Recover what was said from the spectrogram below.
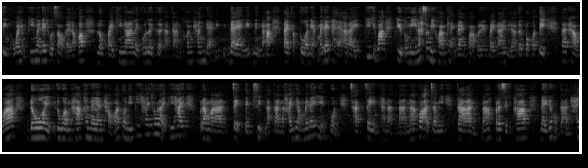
จริงเพราะว่าอย่างพี่ไม่ได้ทดสอบเลยแล้วก็ลงไปที่หน้าเลยก็เลยเกิดอาการค่อนข้างแดงนิดแดงนิดนึงนะคะ แต่กับตัวเนี่ยไม่ได้แพ้อะไร พี่คิดว่าผิวตรงนี้น่าจะมีความแข็งแรงกว่าบริเวณใบหน้าอยู่แล้วโดยปกติ แต่ถามว่าโดยรวมนะคะคะแนนถามว่าตัวนี้พี่ให้เท่าไหร่พี่ให้ประมาณ 7 เต็ม 10 ละกันนะคะ ยังไม่ได้เห็นผลชัดเจนขนาดนั้นนะก็อาจจะมีการนะประสิทธิภาพในเรื่องของการให้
